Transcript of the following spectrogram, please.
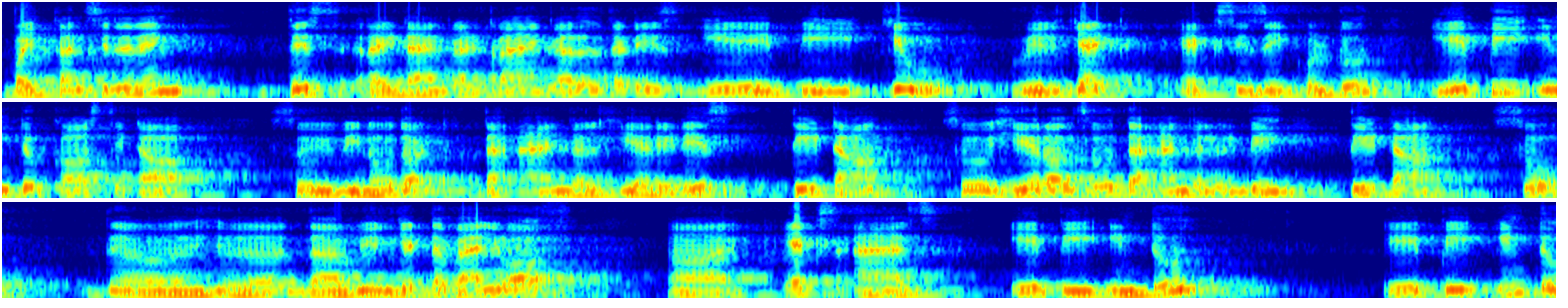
by considering this right angle triangle that is apq we'll get x is equal to ap into cos theta. So we know that the angle here it is theta. So here also the angle will be theta. So the, uh, the we'll get the value of uh, x as ap into ap into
